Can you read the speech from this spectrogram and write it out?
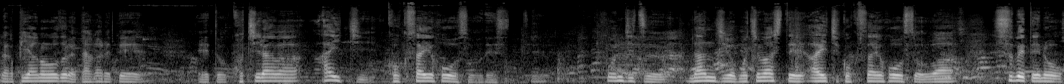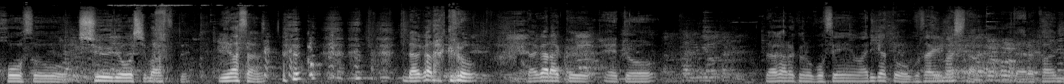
なんかピアノの音が流れてえーと、こちらは愛知国際放送です本日何時をもちまして愛知国際放送は全ての放送を終了しますって。皆さん 長らくの長らくえっ、ー、と長らくの5000円ありがとうございましたみたいな感じ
